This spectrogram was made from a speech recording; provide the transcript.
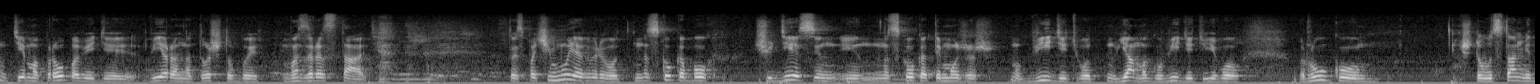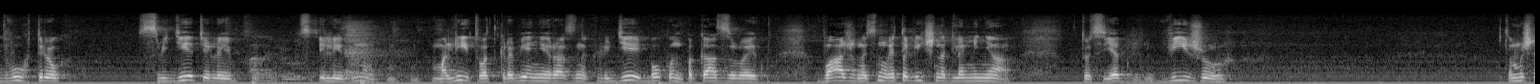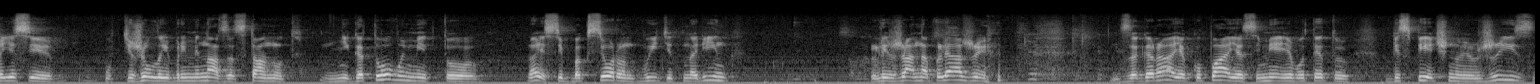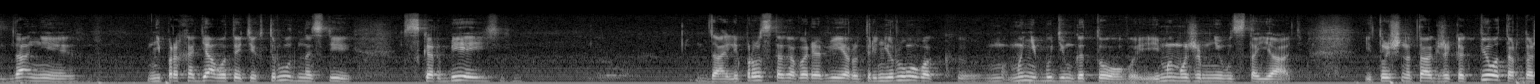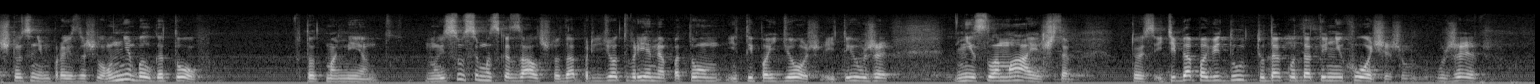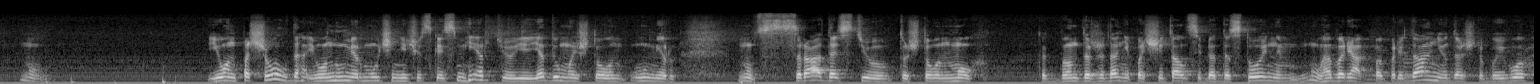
ну, тема проповеди «Вера на то, чтобы возрастать». То есть почему я говорю, вот насколько Бог чудесен и насколько ты можешь ну, видеть, вот ну, я могу видеть Его руку, что устами двух-трех свидетелей или ну, молитв, откровений разных людей, Бог Он показывает важность, ну это лично для меня. То есть я вижу, потому что если тяжелые времена застанут не готовыми, то да, если боксер, он выйдет на ринг, лежа на пляже, загорая, купаясь, имея вот эту беспечную жизнь, да, не, не проходя вот этих трудностей, скорбей, да, или просто говоря веру, тренировок, мы не будем готовы, и мы можем не устоять. И точно так же, как Петр, да, что с ним произошло? Он не был готов в тот момент. Но Иисус ему сказал, что да, придет время потом, и ты пойдешь, и ты уже не сломаешься. То есть и тебя поведут туда, куда ты не хочешь. Уже, ну, и он пошел, да, и он умер мученической смертью, и я думаю, что он умер ну, с радостью, то, что он мог, как бы он даже да, не посчитал себя достойным, ну, говорят по преданию, да, чтобы его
